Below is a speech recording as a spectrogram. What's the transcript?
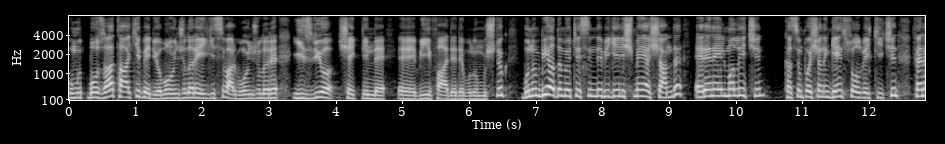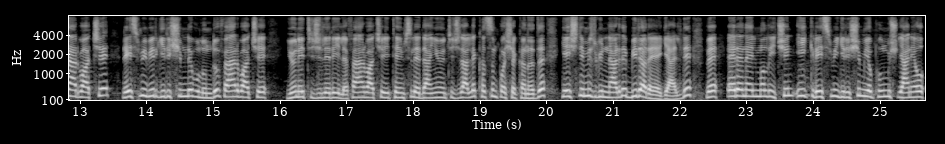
Umut Boz'a takip ediyor. Bu oyunculara ilgisi var. Bu oyuncuları izliyor şeklinde e, bir ifadede bulunmuştuk. Bunun bir adım ötesinde bir gelişme yaşandı. Eren Elmalı için Kasımpaşa'nın genç sol beki için Fenerbahçe resmi bir girişimde bulundu. Fenerbahçe yöneticileriyle, Fenerbahçe'yi temsil eden yöneticilerle Kasımpaşa kanadı geçtiğimiz günlerde bir araya geldi ve Eren Elmalı için ilk resmi girişim yapılmış. Yani o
